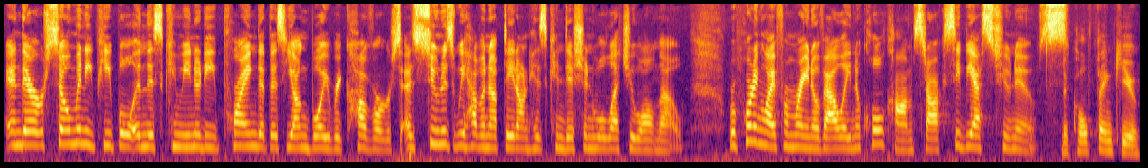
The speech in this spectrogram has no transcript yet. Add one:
And there are so many people in this community praying that this young boy recovers. As soon as we have an update on his condition, we'll let you all know. Reporting live from Moreno Valley, Nicole Comstock, CBS 2 News. Nicole, thank you.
